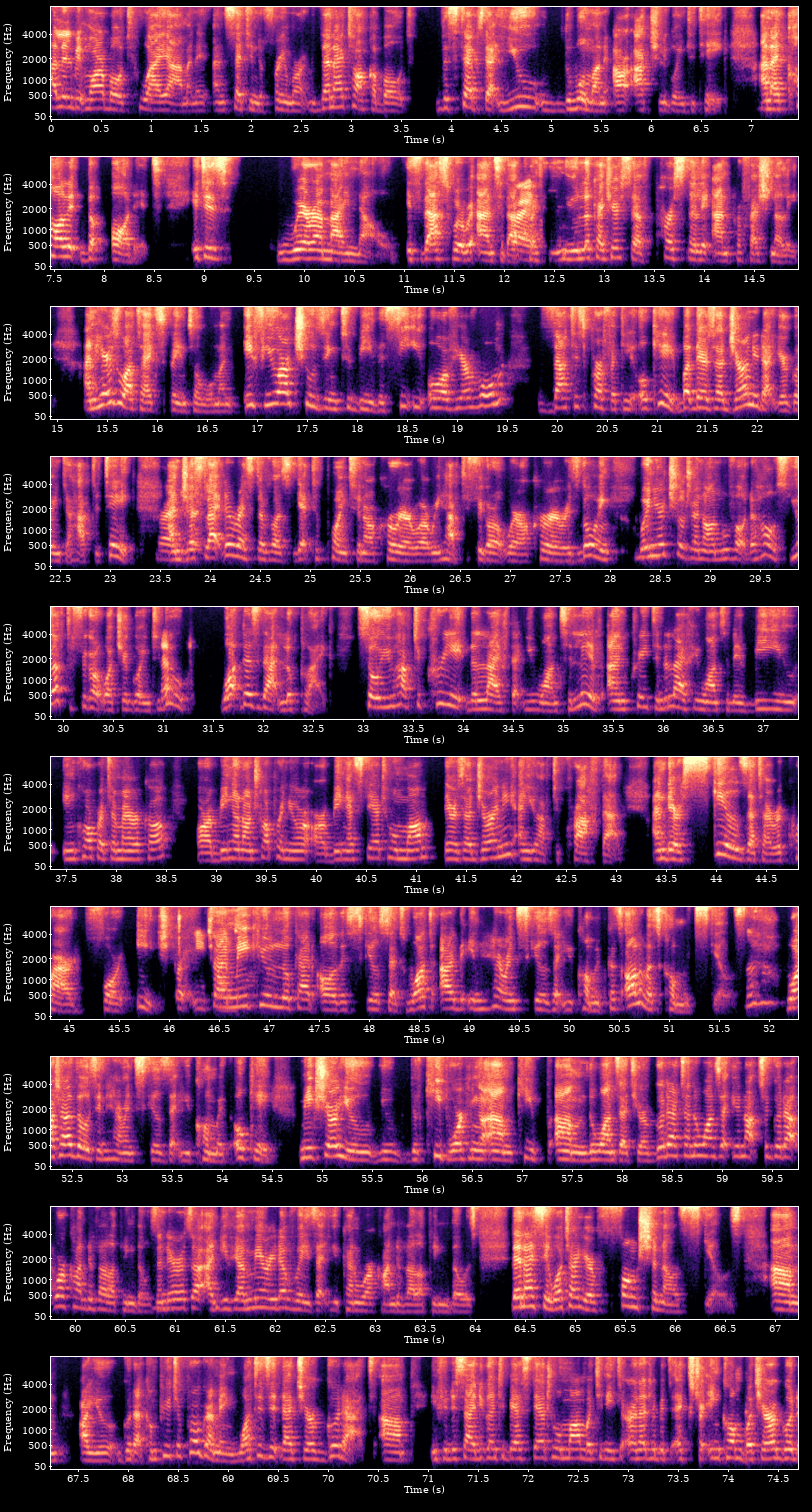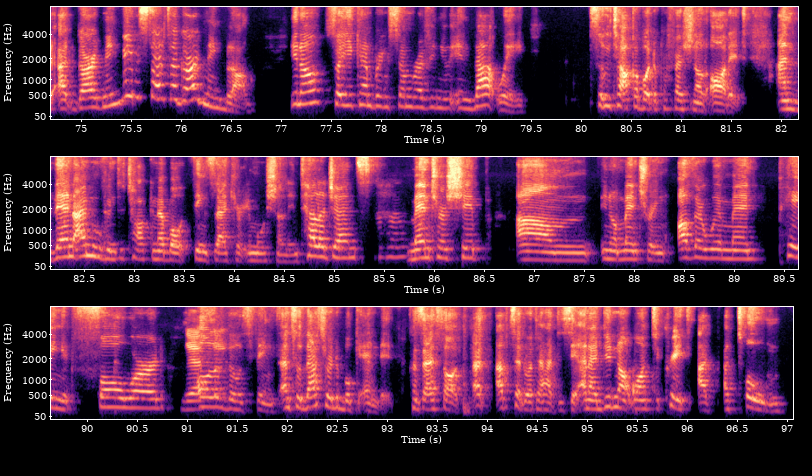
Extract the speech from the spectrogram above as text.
a little bit more about who I am and, and setting the framework. Then I talk about the steps that you, the woman, are actually going to take. And I call it the audit. It is where am I now? It's that's where we answer that right. question. You look at yourself personally and professionally. And here's what I explain to a woman if you are choosing to be the CEO of your home, that is perfectly okay. But there's a journey that you're going to have to take. Right. And just like the rest of us get to points in our career where we have to figure out where our career is going, when mm-hmm. your children all move out the house, you have to figure out what you're going to yep. do. What does that look like? So you have to create the life that you want to live and creating the life you want to live, be you in corporate America or being an entrepreneur or being a stay-at-home mom, there's a journey and you have to craft that. And there are skills that are required for each. For each so. I make you look at all the skill sets. What are the inherent skills that you come with? Because all of us come with skills. Mm-hmm. What are those inherent skills that you come with? Okay, make sure you you keep working, um, keep um the ones that you're good at and the ones that you're not so good at, work on developing those. And there is a I give you a myriad of ways that you can work on developing those. Then I say, what are your functional skills? Um, are you good at computer programming? Programming? What is it that you're good at? Um, if you decide you're going to be a stay at home mom, but you need to earn a little bit extra income, but you're good at gardening, maybe start a gardening blog, you know, so you can bring some revenue in that way. So we talk about the professional audit. And then I move into talking about things like your emotional intelligence, mm-hmm. mentorship, um, you know, mentoring other women, paying it forward, yes. all of those things. And so that's where the book ended because I thought I, have said what I had to say. And I did not want to create a, a tome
